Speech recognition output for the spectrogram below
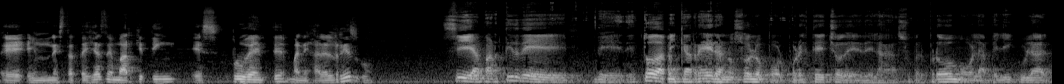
eh, en estrategias de marketing es prudente manejar el riesgo. Sí, a partir de, toda mi carrera, no solo por, por este hecho de, la super promo o la película,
